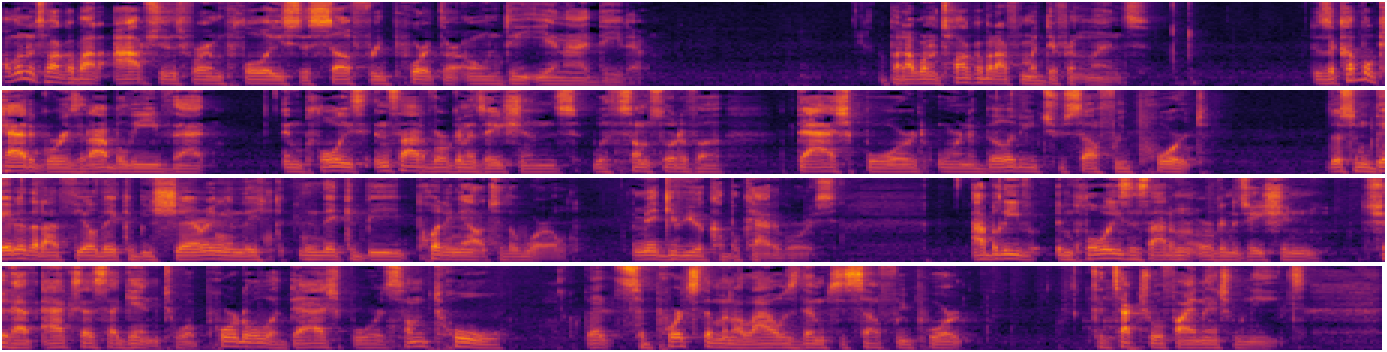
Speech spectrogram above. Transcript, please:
I want to talk about options for employees to self report their own DEI data. But I want to talk about it from a different lens. There's a couple categories that I believe that employees inside of organizations with some sort of a dashboard or an ability to self report, there's some data that I feel they could be sharing and they, and they could be putting out to the world. Let me give you a couple categories. I believe employees inside of an organization should have access again to a portal, a dashboard, some tool that supports them and allows them to self report contextual financial needs,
